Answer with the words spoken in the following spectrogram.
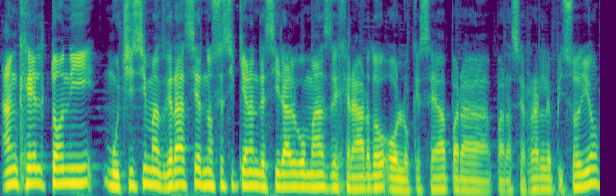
Ángel, Tony, muchísimas gracias. No sé si quieran decir algo más de Gerardo o lo que sea para, para cerrar el episodio.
